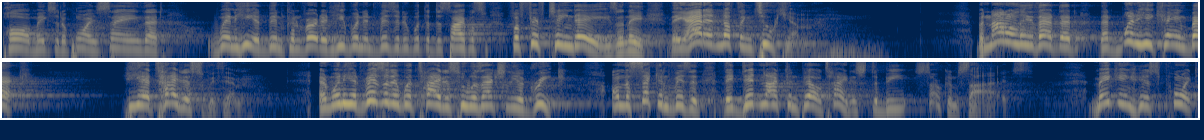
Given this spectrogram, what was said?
Paul makes it a point saying that when he had been converted, he went and visited with the disciples for 15 days and they, they added nothing to him. But not only that, that, that when he came back, he had Titus with him. And when he had visited with Titus, who was actually a Greek, on the second visit, they did not compel Titus to be circumcised, making his point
